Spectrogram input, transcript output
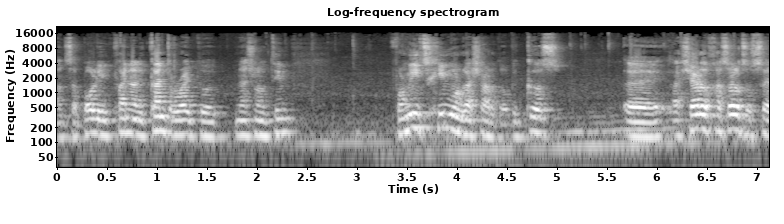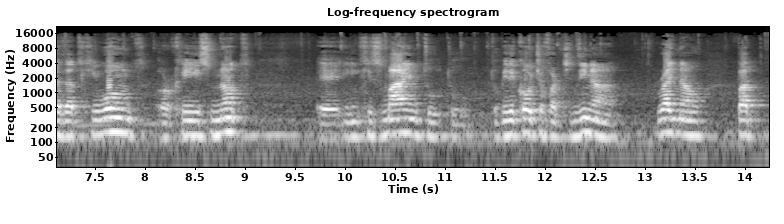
and Sampaoli finally can't write to a national team. For me, it's him or Gallardo because uh, Gallardo has also said that he won't or he is not uh, in his mind to, to, to be the coach of Argentina right now, but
